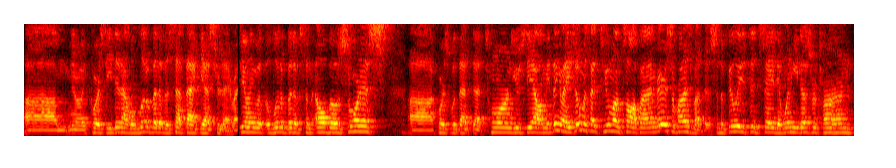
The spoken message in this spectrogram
Um, you know, of course, he did have a little bit of a setback yesterday, right? Dealing with a little bit of some elbow soreness. Uh, of course, with that, that torn UCL. I mean, think about it, he's almost had two months off. I'm very surprised about this. So the Phillies did say that when he does return,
